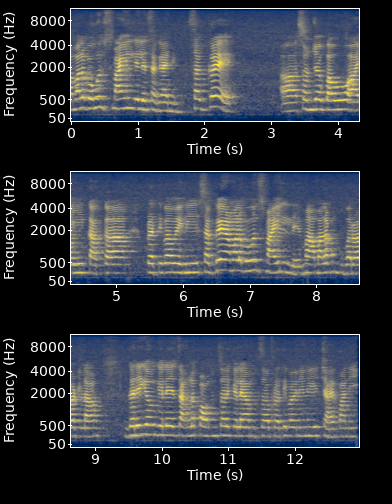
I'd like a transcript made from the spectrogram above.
आम्हाला बघून स्माईल दिले सगळ्यांनी. सगळे संजय भाऊ आई काका प्रतिभा वहिनी सगळे आम्हाला बघून स्माईल दिले. मग आम्हाला पण बरं वाटला. घरी घेऊन गेले चांगलं पाहुणचार केलं आमचं. प्रतिभा वहिनीने चाय पाणी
